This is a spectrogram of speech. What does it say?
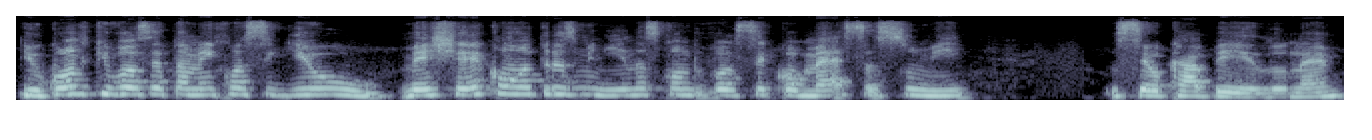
E o quanto que você também conseguiu mexer com outras meninas quando você começa a assumir o seu cabelo, né?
